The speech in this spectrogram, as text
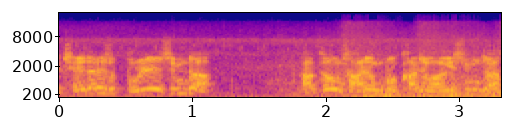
통을 재단에서 분리했습니다. 가까운 사령부로 가져가겠습니다.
